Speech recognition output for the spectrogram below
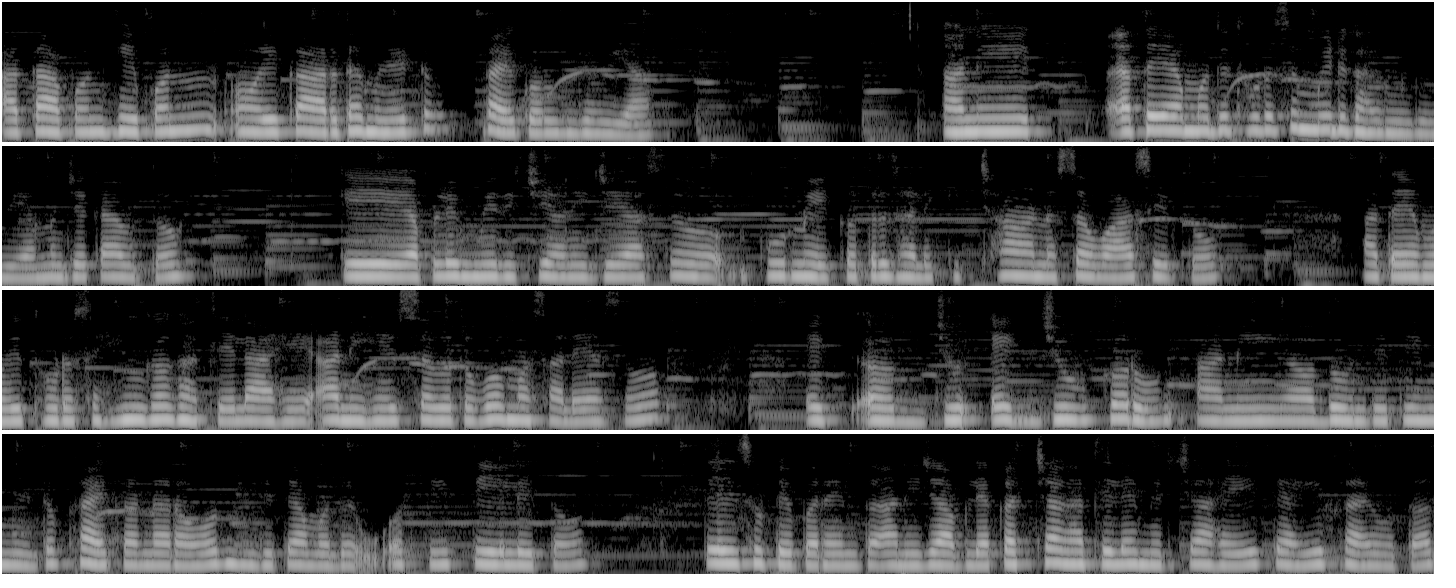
आता आपण हे पण एक एका अर्धा मिनिट फ्राय करून घेऊया. आणि आता यामध्ये थोडंसं मीठ घालून घेऊया. म्हणजे काय होतं की आपले मिरची आणि जे असं पूर्ण एकत्र झाले की छान असा वास येतो. आता यामध्ये थोडंसं हिंग घातलेलं आहे आणि हे सर्व मसाले असं एक जीव जू एकजीव करून आणि दोन ते तीन मिनटं फ्राय करणार आहोत. म्हणजे त्यामध्ये वरती तेल येतं. तेल सुटेपर्यंत आणि ज्या आपल्या कच्च्या घातलेल्या मिरच्या आहे त्याही फ्राय होतात.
